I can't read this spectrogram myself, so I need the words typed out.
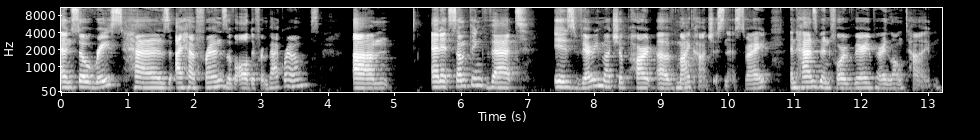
And so, race has, I have friends of all different backgrounds. Um, and it's something that is very much a part of my consciousness, right? And has been for a very, very long time.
